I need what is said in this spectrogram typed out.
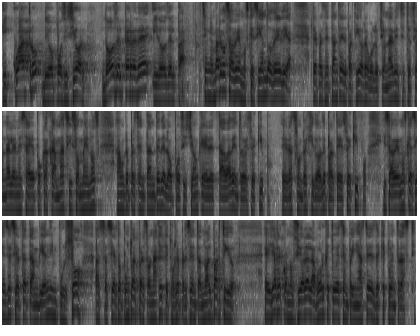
y cuatro de oposición, dos del PRD y dos del PAN. Sin embargo, sabemos que siendo Delia representante del Partido Revolucionario Institucional en esa época, jamás hizo menos a un representante de la oposición que él estaba dentro de su equipo. Eras un regidor de parte de su equipo. Y sabemos que a ciencia cierta también impulsó hasta cierto punto al personaje que tú representas, no al partido. Ella reconoció la labor que tú desempeñaste desde que tú entraste.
